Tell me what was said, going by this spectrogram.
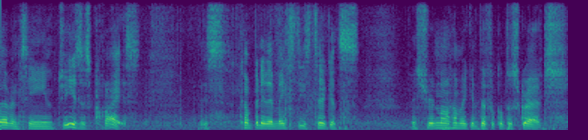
17. Jesus Christ. This company that makes these tickets, they sure know how to make it difficult to scratch.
